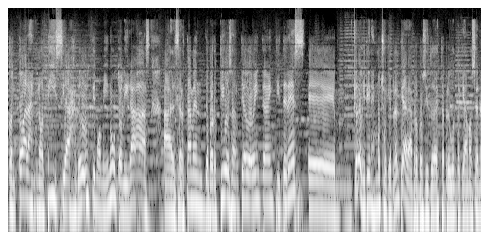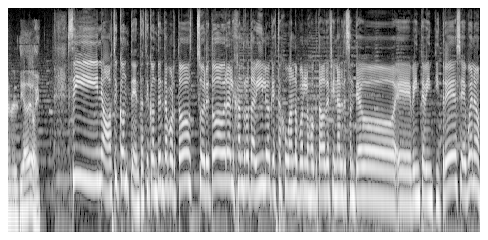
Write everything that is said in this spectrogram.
con todas las noticias de último minuto ligadas al certamen deportivo Santiago 2023, eh, creo que tienes mucho que plantear a propósito de esta pregunta que vamos a hacer en el día de hoy. Sí, no, estoy contenta, estoy contenta por todos, sobre todo ahora Alejandro Tavilo que está jugando por los octavos de final de Santiago eh, 2023. Eh, bueno,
